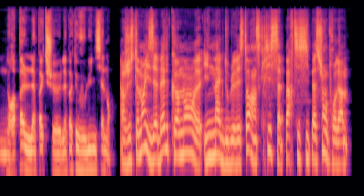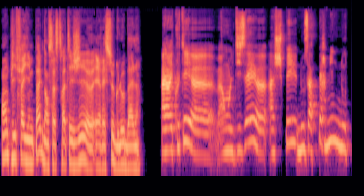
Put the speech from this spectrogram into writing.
n'aura pas l'impact l'impact voulu initialement. Alors justement, Isabelle, comment euh, InMac W Store inscrit sa participation au programme Amplify Impact dans sa stratégie RSE globale? Alors écoutez, bah, on le disait, HP nous a permis de nous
